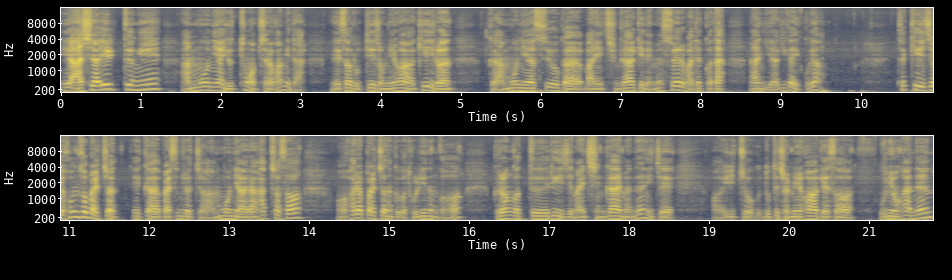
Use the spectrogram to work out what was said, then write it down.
이 아시아 1등의 암모니아 유통업체라고 합니다. 그래서 롯데 전밀화학이 이런 그 암모니아 수요가 많이 증가하게 되면 수혜를 받을 거다라는 이야기가 있고요. 특히 이제 혼소 발전, 그러니까 말씀드렸죠. 암모니아랑 합쳐서 어, 화력 발전 그거 돌리는 거 그런 것들이 이제 많이 증가하면은 이제 어, 이쪽 롯데 절밀화학에서 운용하는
